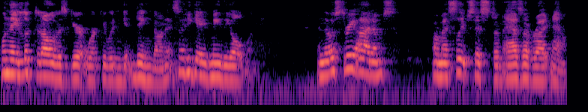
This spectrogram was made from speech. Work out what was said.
when they looked at all of his gear at work, he wouldn't get dinged on it. So he gave me the old one. And those three items are my sleep system as of right now.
